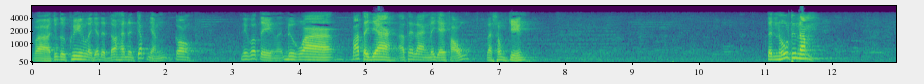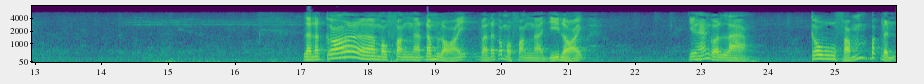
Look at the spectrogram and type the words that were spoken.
Và chúng tôi khuyên là gia đình đó hãy nên chấp nhận con nếu có tiền, đưa qua bá tây gia ở thái lan để giải phẫu là xong chuyện. Tình huống thứ năm. Là nó có ờ, một phần ờ, đông loại và nó có một phần ờ, dị loại. Chữ hán gọi là câu phẩm bất định.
